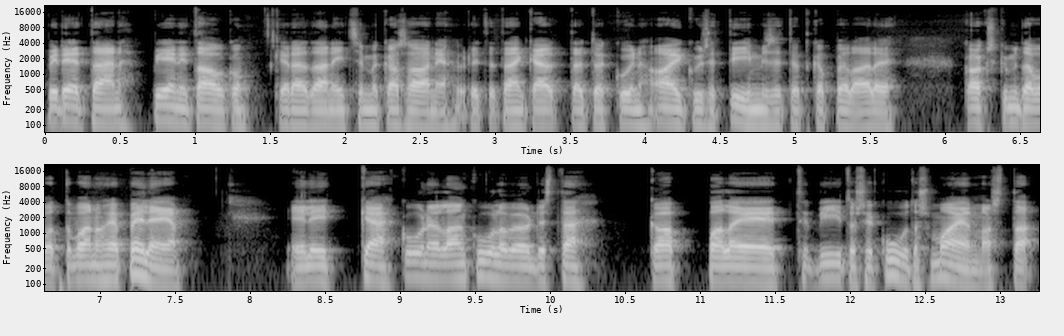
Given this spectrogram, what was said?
Pidetään pieni tauko, kerätään itsemme kasaan ja yritetään käyttäytyä kuin aikuiset ihmiset, jotka pelailee 20 vuotta vanhoja pelejä. Eli kuunnellaan Coolworldista kappaleet viitos- ja kuutosmaailmasta.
